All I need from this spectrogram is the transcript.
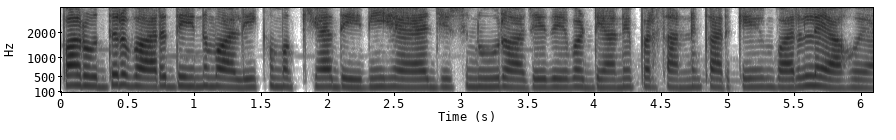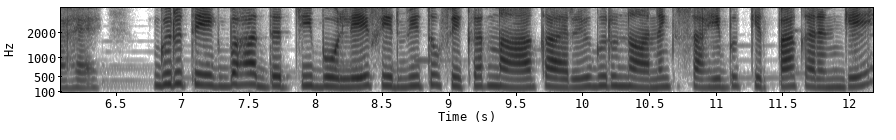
ਪਰ ਉਧਰ ਵਰ ਦੇਣ ਵਾਲੀ ਕਮਖਿਆ ਦੇਵੀ ਹੈ ਜਿਸ ਨੂੰ ਰਾਜੇ ਦੇ ਵੱਡਿਆਂ ਨੇ ਪ੍ਰਸੰਨ ਕਰਕੇ ਵਰ ਲਿਆ ਹੋਇਆ ਹੈ। ਗੁਰੂ ਤੇਗ ਬਹਾਦਰ ਜੀ ਬੋਲੇ, ਫਿਰ ਵੀ ਤੂੰ ਫਿਕਰ ਨਾ ਕਰ, ਗੁਰੂ ਨਾਨਕ ਸਾਹਿਬ ਕਿਰਪਾ ਕਰਨਗੇ,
